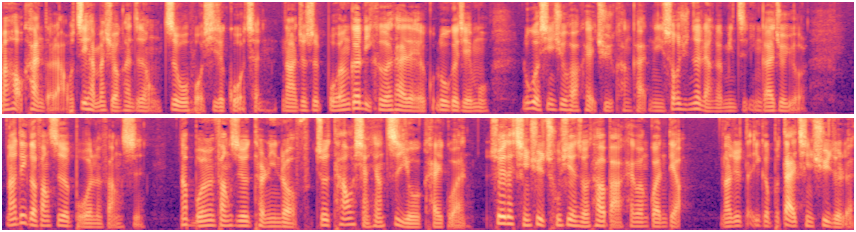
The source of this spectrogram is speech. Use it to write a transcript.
蛮好看的啦。我自己还蛮喜欢看这种自我剖析的过程。那就是伯恩跟理科太太录个节目，如果兴趣的话可以去看看。你搜寻这两个名字应该就有了。那第一个方式是伯恩的方式。那伯恩方式就是 turning off，就是他会想象自由开关，所以在情绪出现的时候，他会把开关关掉，然后就一个不带情绪的人，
